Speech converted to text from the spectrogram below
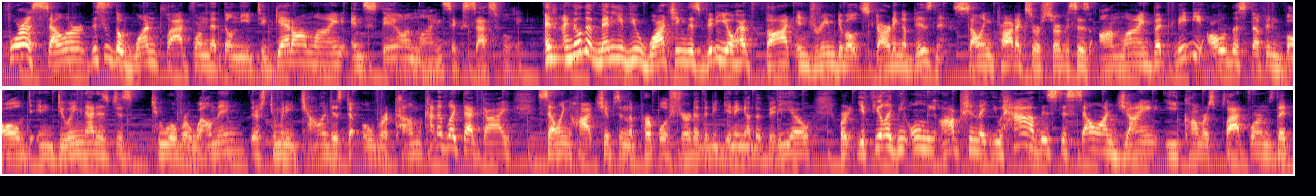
for a seller, this is the one platform that they'll need to get online and stay online successfully. And I know that many of you watching this video have thought and dreamed about starting a business, selling products or services online, but maybe all of the stuff involved in doing that is just too overwhelming. There's too many challenges to overcome, kind of like that guy selling hot chips in the purple shirt at the beginning of the video, where you feel like the only option that you have is to sell on giant e-commerce platforms that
